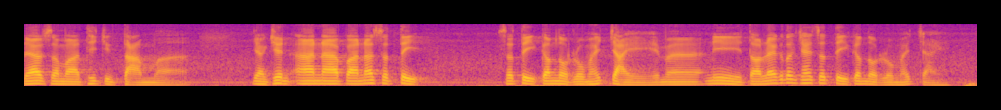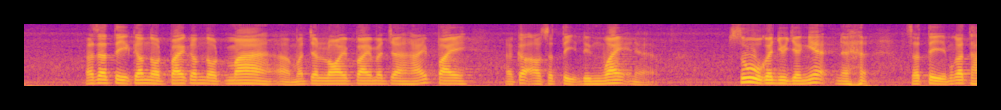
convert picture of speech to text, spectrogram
แล้วสมาธิจึงตามมา อย่างเช่น อาณาปานสติ สติกำหนดลมหายใจเห็นไหมนี่ตอนแรกก็ต้องใช้สติกำหนดลมหายใจพอสติกำหนดไปกำหนดมาอ่ามันจะลอยไปมันจะหายไปแล้วก็เอาสติดึงไว้เนี่ยสู้กันอยู่อย่างเงี้ยนะสติมันก็ท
